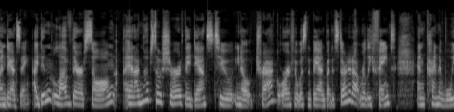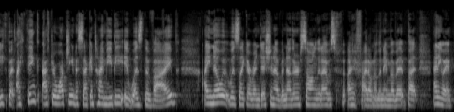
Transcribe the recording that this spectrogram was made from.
when dancing. I didn't love their song, and I'm not so sure if they danced to, you know, track or if it was the band, but it started out really faint and kind of weak. But I think after watching it a second time, maybe it was the vibe. I know it was like a rendition of another song that I was, I, I don't know the name of it, but anyway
